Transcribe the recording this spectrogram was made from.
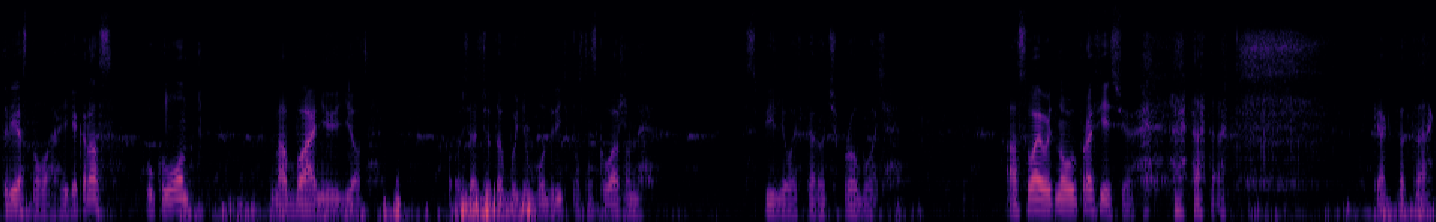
треснула. И как раз уклон на баню идет. Вот сейчас что-то будем будрить после скважины. Спиливать, короче, пробовать. Осваивать новую профессию. Как-то так.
